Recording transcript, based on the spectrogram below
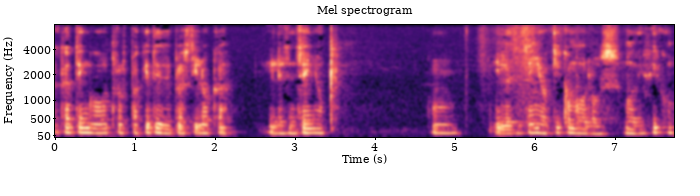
acá tengo otros paquetes de plastiloca y les enseño. Mm, y les enseño aquí cómo los modifico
